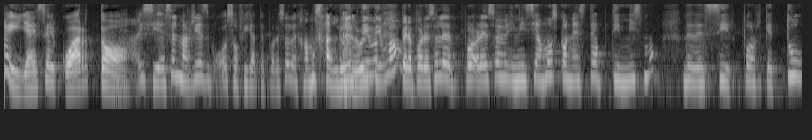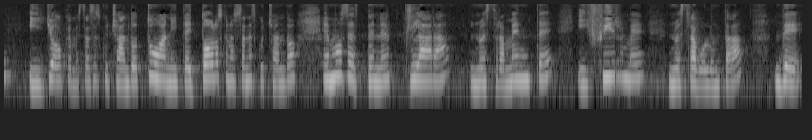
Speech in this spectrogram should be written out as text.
Ay, ya es el cuarto. Ay, sí, es el más riesgoso, fíjate, por eso lo dejamos al último. último? Pero por eso, le, por eso iniciamos con este optimismo de decir, porque tú y yo que me estás escuchando, tú Anita y todos los que nos están escuchando, hemos de tener clara nuestra mente y firme nuestra voluntad de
